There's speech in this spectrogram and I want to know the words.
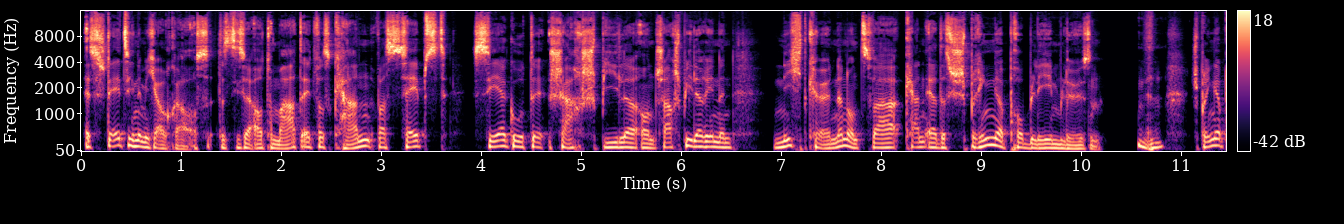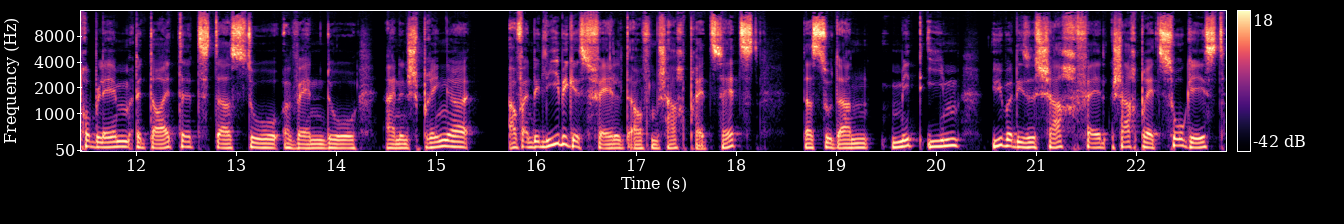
es stellt sich nämlich auch raus, dass dieser Automat etwas kann, was selbst sehr gute Schachspieler und Schachspielerinnen nicht können. Und zwar kann er das Springer-Problem lösen. Mhm. Springer-Problem bedeutet, dass du, wenn du einen Springer auf ein beliebiges Feld auf dem Schachbrett setzt, dass du dann mit ihm über dieses Schachfeld, Schachbrett so gehst,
